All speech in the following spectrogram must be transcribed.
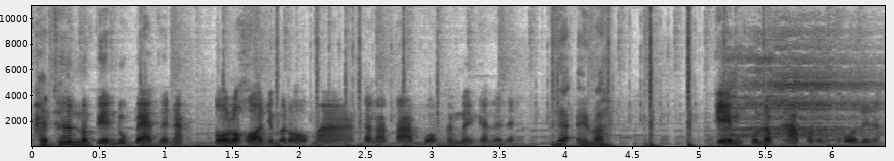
แพทเทิร์นมันเปลี่ยนรูปแบบด้วยนะ ตัวละครที่มันออกมาแต่ละตามบวกไม่เหมือนกันเลยเนี่ยเนี่ยเห็นปะเกมคุณภาพพอสมควรเลยนะ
